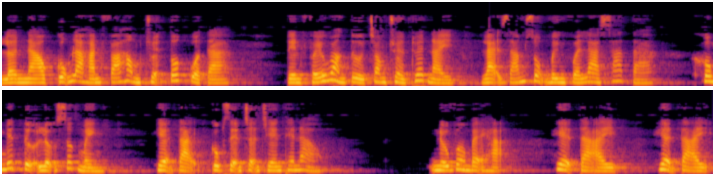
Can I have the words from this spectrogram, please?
lần nào cũng là hắn phá hỏng chuyện tốt của ta. Tên phế hoàng tử trong truyền thuyết này lại dám dụng binh với La Sát ta, không biết tự lượng sức mình. Hiện tại cục diện trận chiến thế nào? Nữ vương bệ hạ, hiện tại hiện tại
